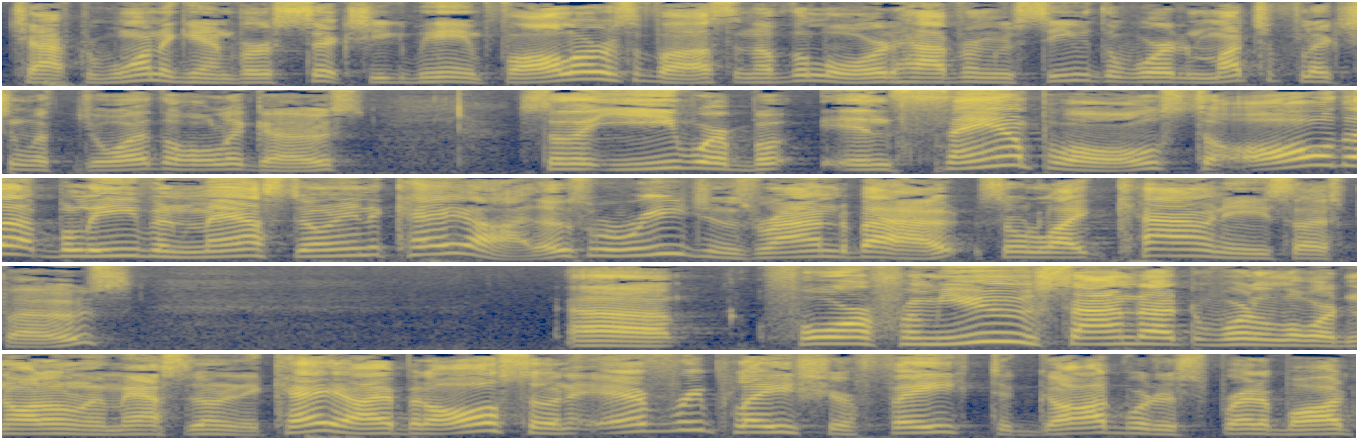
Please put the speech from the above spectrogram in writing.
Chapter 1 again, verse 6 You became followers of us and of the Lord, having received the word in much affliction with joy of the Holy Ghost so that ye were in samples to all that believe in Macedonia and Achaia. Those were regions round about, sort of like counties, I suppose. Uh, for from you sound out the word of the Lord, not only in Macedonia and Achaia, but also in every place your faith to God were to spread abroad,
